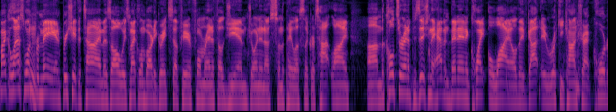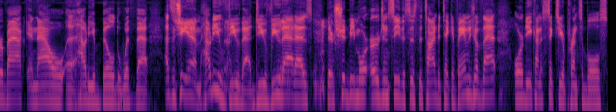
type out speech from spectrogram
Michael, last one hmm. for me, and appreciate the time as always. Michael Lombardi, great stuff here, former NFL GM, joining us on the Payless Liquors hotline. Um, the Colts are in a position they haven't been in in quite a while. They've got a rookie contract quarterback, and now uh, how do you build with that? As a GM, how do you view that? Do you view that as there should be more urgency? This is the time to take advantage of that, or do you kind of stick to your principles?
